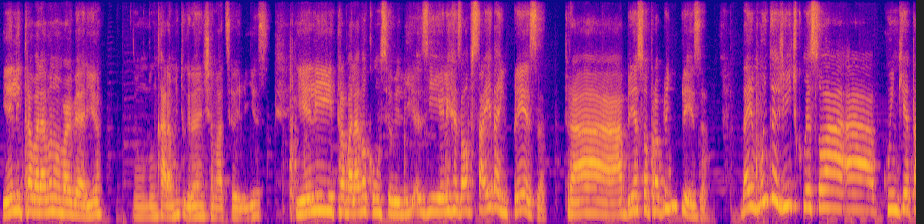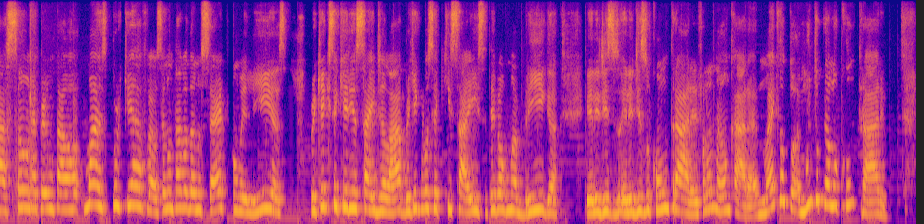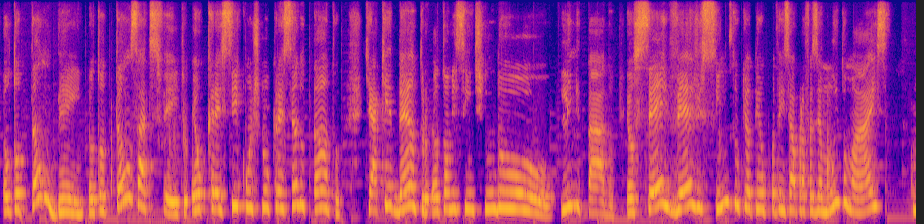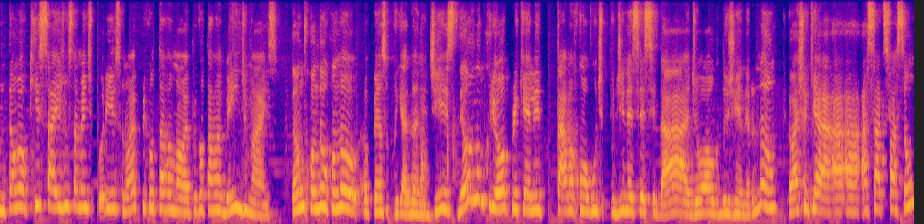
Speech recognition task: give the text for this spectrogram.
E ele trabalhava numa barbearia de um, de um, cara muito grande chamado Seu Elias. E ele trabalhava com o Seu Elias e ele resolve sair da empresa para abrir a sua própria empresa. Daí muita gente começou a, a, com inquietação, né, perguntar, mas por que, Rafael, você não estava dando certo com o Elias? Por que, que você queria sair de lá? Por que, que você quis sair? Você teve alguma briga? Ele diz, ele diz o contrário. Ele fala, não, cara, não é que eu tô, é muito pelo contrário. Eu tô tão bem, eu tô tão satisfeito, eu cresci, continuo crescendo tanto que aqui dentro eu tô me sentindo limitado. Eu sei, vejo e sinto que eu tenho potencial para fazer muito mais. Então eu quis sair justamente por isso. Não é porque eu tava mal, é porque eu tava bem demais. Então, quando, quando eu penso no que a Dani disse, Deus não criou porque ele estava com algum tipo de necessidade ou algo do gênero. Não. Eu acho que a, a, a satisfação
